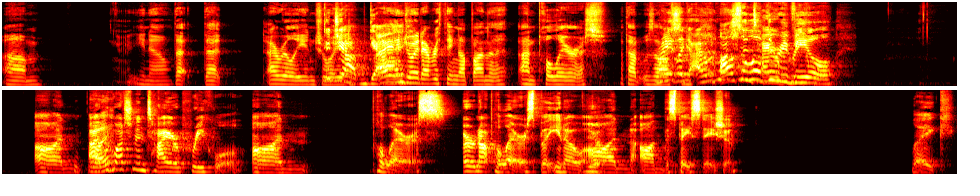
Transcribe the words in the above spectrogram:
Um, you know that that I really enjoyed. job, guy. I enjoyed everything up on the on Polaris. I thought it was Right, awesome. like, I would watch also love the reveal. on I would watch an entire prequel on Polaris or not Polaris, but you know, Yeah. on on the space station. Like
